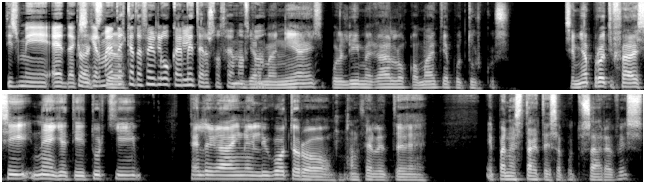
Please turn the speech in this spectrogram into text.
της μη ένταξης. Η Γερμανία τα έχει καταφέρει λίγο καλύτερα στο θέμα η αυτό. Η Γερμανία έχει πολύ μεγάλο κομμάτι από Τούρκους. Σε μια πρώτη φάση, ναι, γιατί οι Τούρκοι θα έλεγα είναι λιγότερο, αν θέλετε, επαναστάτες από τους Άραβες.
